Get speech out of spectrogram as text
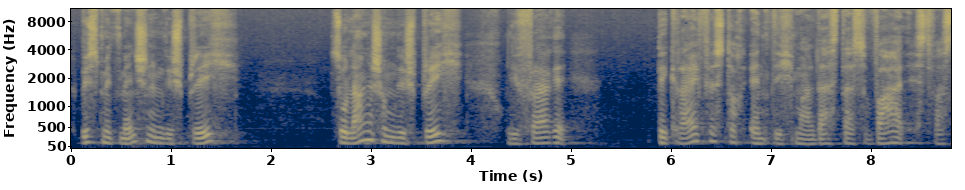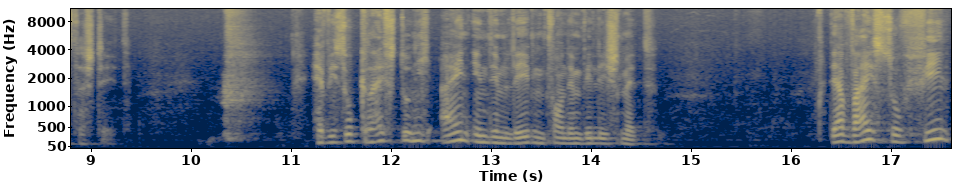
Du bist mit Menschen im Gespräch, so lange schon im Gespräch und die Frage, begreif es doch endlich mal, dass das wahr ist, was da steht. Herr, wieso greifst du nicht ein in dem Leben von dem Willi Schmidt? Der weiß so viel.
